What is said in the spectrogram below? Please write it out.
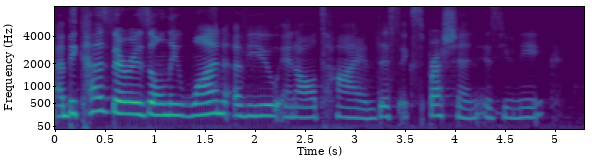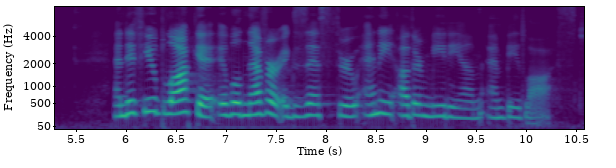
And because there is only one of you in all time, this expression is unique. And if you block it, it will never exist through any other medium and be lost.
